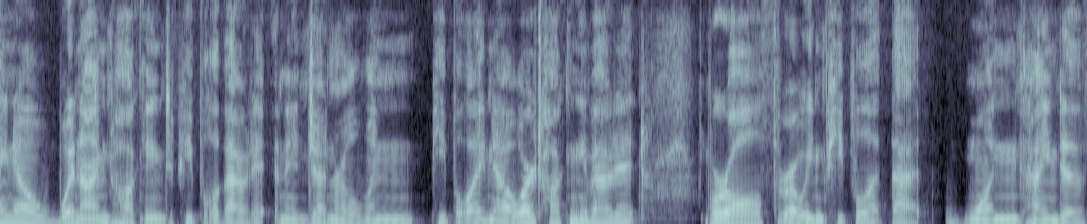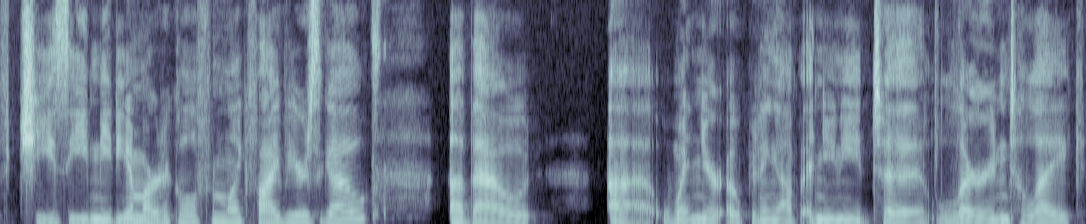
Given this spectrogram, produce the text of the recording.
I know when I'm talking to people about it, and in general, when people I know are talking about it, we're all throwing people at that one kind of cheesy Medium article from like five years ago about uh, when you're opening up and you need to learn to like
